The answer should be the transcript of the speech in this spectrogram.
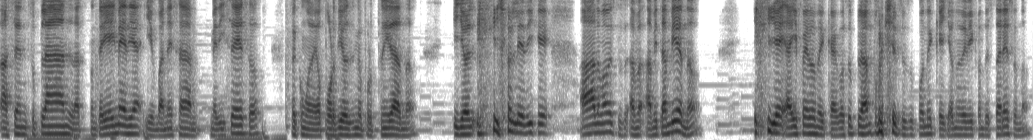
hacen su plan, la tontería y media, y Vanessa me dice eso, fue como de, oh por Dios, es mi oportunidad, ¿no? Y yo, y yo le dije, ah, no mames, pues a, mí también, ¿no? Y ahí fue donde cagó su plan porque se supone que yo no debí contestar eso, ¿no?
